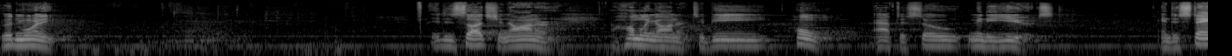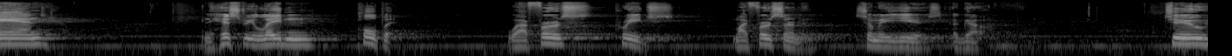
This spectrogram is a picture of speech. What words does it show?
Good morning. It is such an honor, a humbling honor, to be home after so many years and to stand in a history laden pulpit where I first preached my first sermon so many years ago. To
